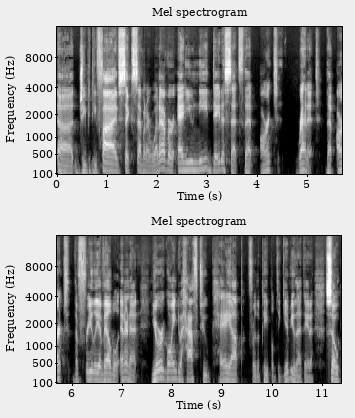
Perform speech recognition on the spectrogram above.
uh, GPT 5, 6, 7, or whatever, and you need data sets that aren't Reddit, that aren't the freely available internet, you're going to have to pay up for the people to give you that data. So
